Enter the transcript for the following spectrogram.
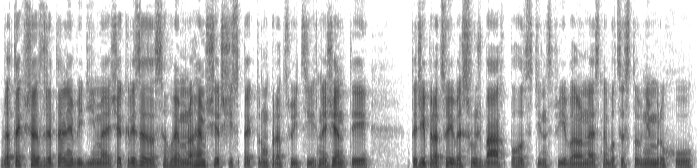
V datech však zřetelně vidíme, že krize zasahuje mnohem širší spektrum pracujících než jen ty, kteří pracují ve službách, pohostinství, wellness nebo cestovním ruchu,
